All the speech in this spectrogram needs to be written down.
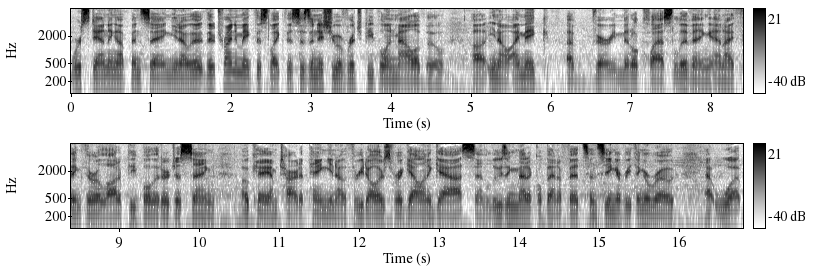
we're standing up and saying, you know, they're, they're trying to make this like this is an issue of rich people in Malibu. Uh, you know, I make a very middle class living, and I think there are a lot of people that are just saying, okay, I'm tired of paying, you know, $3 for a gallon of gas and losing medical benefits and seeing everything erode. At what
